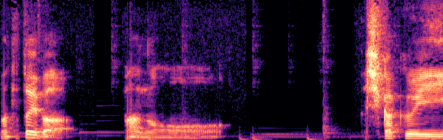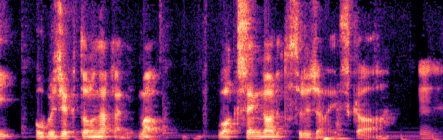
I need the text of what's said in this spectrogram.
まあ、例えば、あのー四角いオブジェクトの中に、まあ、枠線があるとするじゃないですか。うん。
